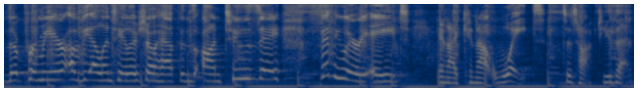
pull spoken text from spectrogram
The premiere of The Ellen Tailor Show happens on Tuesday, February 8th, and I cannot wait to talk to you then.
